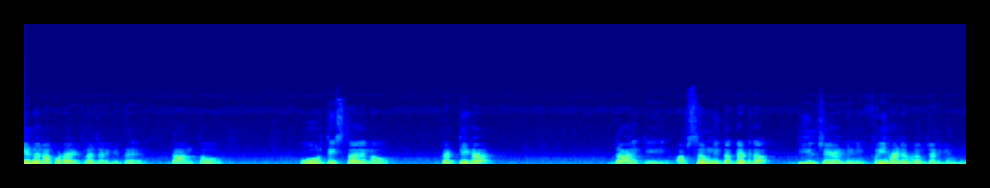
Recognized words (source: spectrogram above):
ఏదైనా కూడా ఇట్లా జరిగితే దాంతో పూర్తి స్థాయిలో గట్టిగా దానికి అవసరంని తగ్గట్టుగా డీల్ చేయండి అని ఫ్రీ హ్యాండ్ ఇవ్వడం జరిగింది.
